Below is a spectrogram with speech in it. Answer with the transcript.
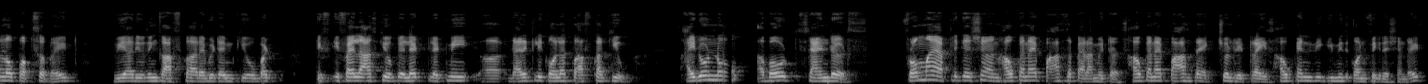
no PubSub, right? We are using Kafka, RabbitMQ, but if, if I'll ask you, okay, let, let me uh, directly call a Kafka queue. I don't know about standards. From my application, how can I pass the parameters? How can I pass the actual retries? How can we give me the configuration, right?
